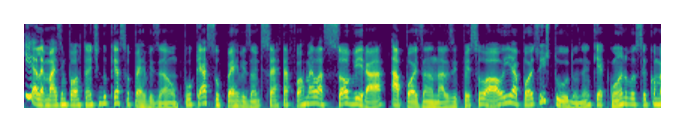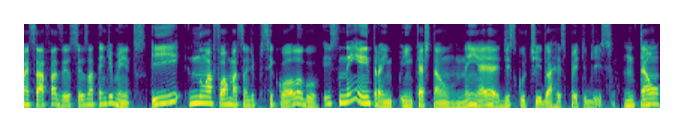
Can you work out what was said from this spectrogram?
e ela é mais importante do que a supervisão, porque a supervisão, de certa forma, ela só virá após a análise pessoal e após o estudo, né? Que é quando você começar a fazer os seus atendimentos. E numa formação de psicólogo, isso nem entra em, em questão, nem é discutido a respeito disso. Então,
